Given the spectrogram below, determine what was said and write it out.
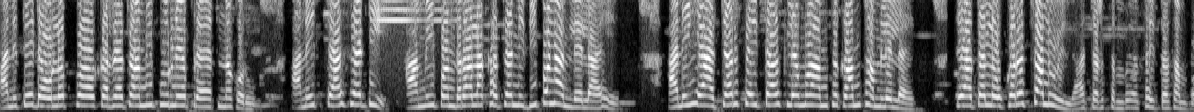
आणि ते डेव्हलप करण्याचा आम्ही पूर्ण प्रयत्न करू. आणि त्यासाठी आम्ही पंधरा लाखाचा निधी पण आणलेला आहे. आणि हे आचारसंहिता असल्यामुळे आमचं काम थांबलेलं आहे. ते आता लवकरच चालू होईल आचारसंहिता संप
